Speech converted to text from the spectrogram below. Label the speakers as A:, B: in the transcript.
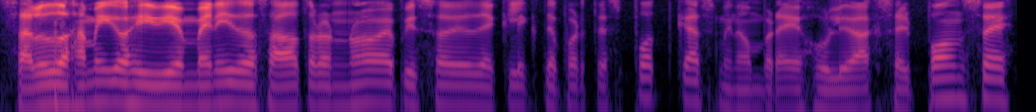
A: Saludos amigos y bienvenidos a otro nuevo episodio de Click Deportes Podcast. Mi nombre es Julio Axel Ponce.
